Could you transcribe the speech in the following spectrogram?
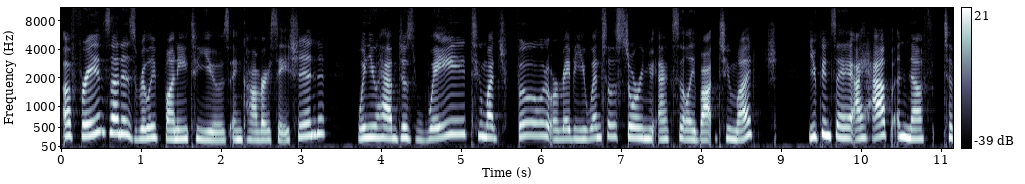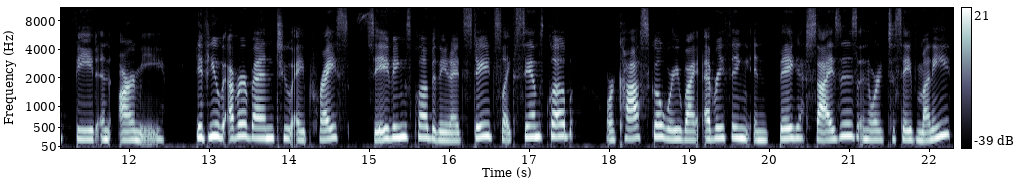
A phrase that is really funny to use in conversation when you have just way too much food, or maybe you went to the store and you accidentally bought too much you can say, I have enough to feed an army. If you've ever been to a price savings club in the United States, like Sam's Club or Costco, where you buy everything in big sizes in order to save money,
